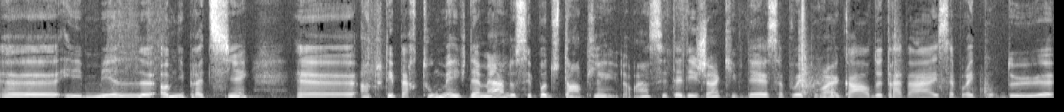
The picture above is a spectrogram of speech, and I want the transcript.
et 1000 omnipraticiens. Euh, en tout et partout, mais évidemment, là, c'est pas du temps plein. hein? C'était des gens qui venaient, ça pouvait être pour un quart de travail, ça pourrait être pour deux. Euh,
